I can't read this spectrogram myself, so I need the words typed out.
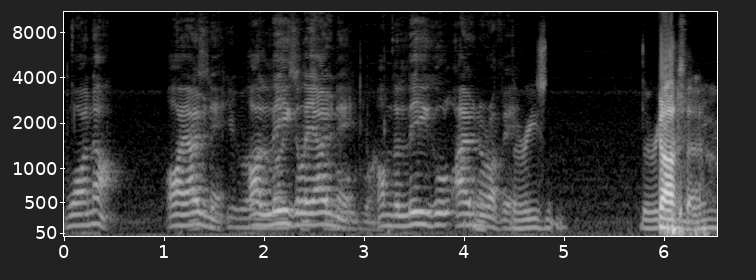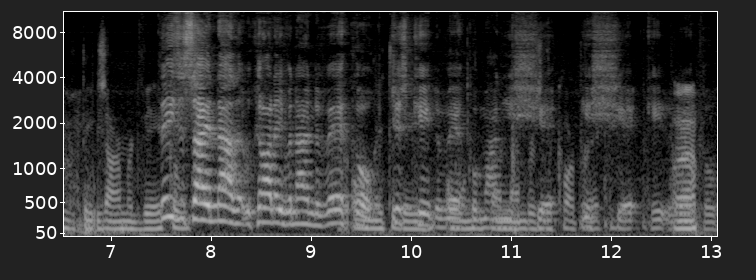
Why not? I own if it. I legally own it. one. I'm the legal owner The- of it. The reason, the Yes, reason sir. being these armored vehicles. These are saying now that we can't even own the vehicle. Just keep the vehicle, man. You members of shit. You shit. Keep the Well. vehicle.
